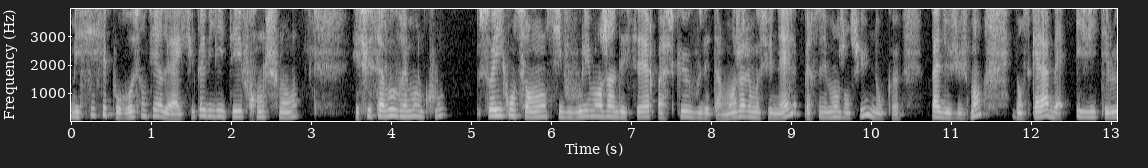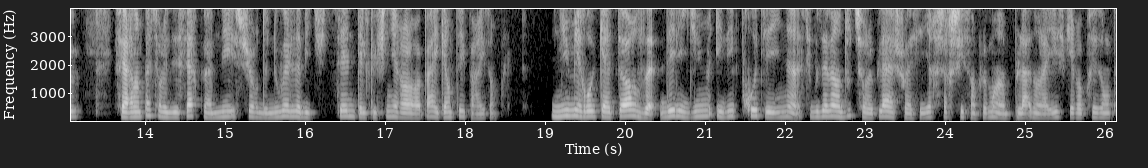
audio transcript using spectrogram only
mais si c'est pour ressentir de la culpabilité, franchement, est-ce que ça vaut vraiment le coup? Soyez conscient si vous voulez manger un dessert parce que vous êtes un mangeur émotionnel. Personnellement, j'en suis, donc euh, pas de jugement. Dans ce cas-là, bah, évitez-le. Faire l'impasse sur le dessert peut amener sur de nouvelles habitudes saines telles que finir le repas avec un thé par exemple. Numéro 14, des légumes et des protéines. Si vous avez un doute sur le plat à choisir, cherchez simplement un plat dans la liste qui représente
